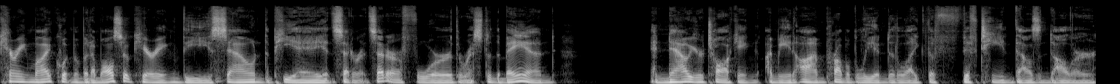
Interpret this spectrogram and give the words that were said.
carrying my equipment, but I'm also carrying the sound, the PA, et cetera, et cetera, for the rest of the band. And now you're talking, I mean, I'm probably into like the $15,000,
